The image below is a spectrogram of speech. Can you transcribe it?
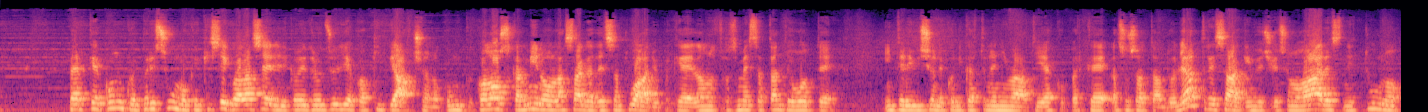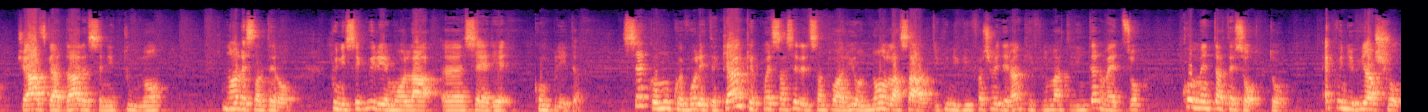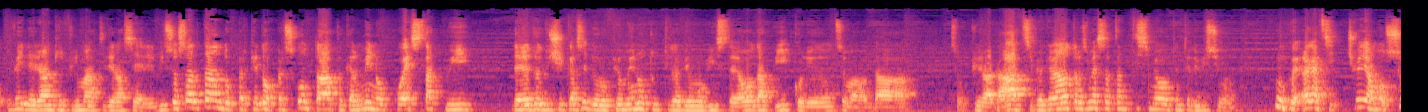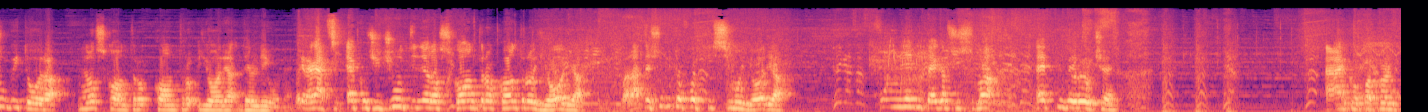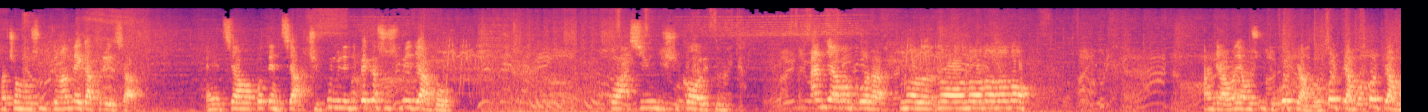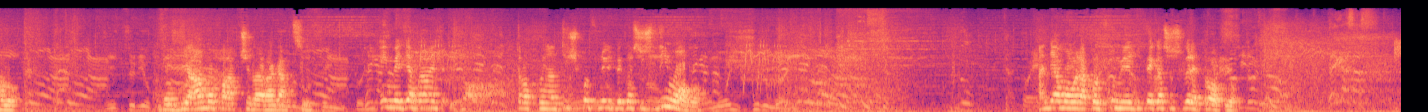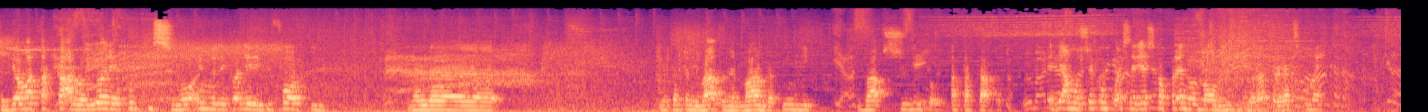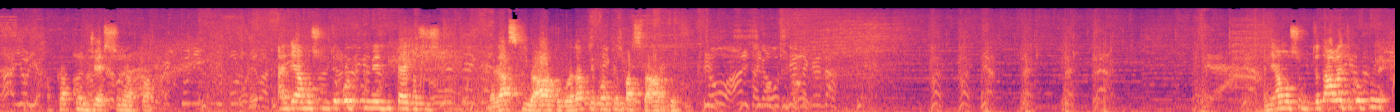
perché comunque presumo che chi segua la serie di dello Zodiaco, a chi piacciono, comunque conosca almeno la saga del Santuario, perché l'hanno trasmessa tante volte in televisione con i cartoni animati, ecco perché la sto saltando. Le altre saghe invece che sono Ares, Nettuno, cioè Asgard, Ares e Nettuno, non le salterò, quindi seguiremo la eh, serie completa. Se comunque volete che anche questa serie del Santuario non la salti, quindi vi faccio vedere anche i filmati di intermezzo, commentate sotto e quindi vi lascio vedere anche i filmati della serie. Li sto saltando perché do per scontato che almeno questa qui delle 12 case d'oro più o meno tutti l'abbiamo vista, o da piccoli o insomma da insomma, più ragazzi, perché l'hanno trasmessa tantissime volte in televisione. Comunque ragazzi, ci vediamo subito ora nello scontro contro Ioria del Leone. E ragazzi, eccoci giunti nello scontro contro Ioria. Guardate subito fortissimo Ioria. Fulmine di Pegasus, ma è più veloce Ecco qua, facciamo subito una mega presa. E iniziamo a potenziarci. Fulmine di Pegasus immediato. Quasi 11 colpi. Andiamo ancora. No, no, no, no, no, no. Andiamo, andiamo subito. Colpiamolo, colpiamolo, colpiamolo. Dobbiamo farcela, ragazzi. Immediatamente. No, troppo in anticipo. Fulmine di Pegasus di nuovo. Andiamo ora col fulmine di Pegasus vero e proprio. Dobbiamo attaccarlo, Iori è fortissimo, è uno dei cavalieri più forti nel, nel cartone animato, nel manga, quindi va subito attaccato. Vediamo se con questa riesco a prendere o no. Guardate ragazzi come a carton gesso ne ha. Andiamo subito col fulmine di Pegasus. Me l'ha schivato, guardate quanto è bastardo. Andiamo subito, davanti col fulmine.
